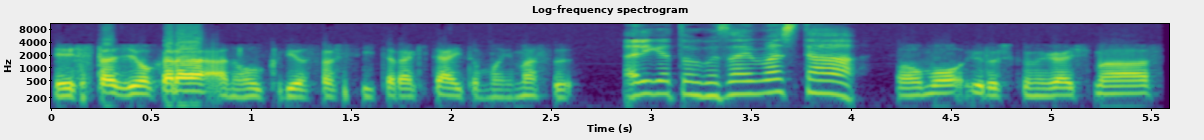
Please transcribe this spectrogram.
スタジオからあのお送りをさせていただきたいと思います。ありがとうございました。どうもよろしくお願いします。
